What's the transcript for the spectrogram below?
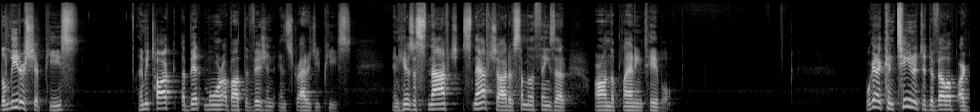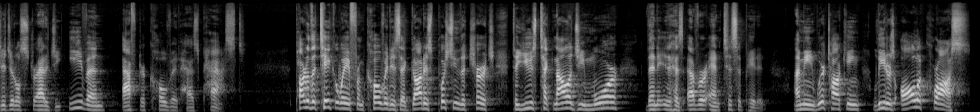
the leadership piece, let me talk a bit more about the vision and strategy piece. And here's a snap, snapshot of some of the things that are on the planning table. We're going to continue to develop our digital strategy even after COVID has passed. Part of the takeaway from COVID is that God is pushing the church to use technology more than it has ever anticipated. I mean, we're talking leaders all across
